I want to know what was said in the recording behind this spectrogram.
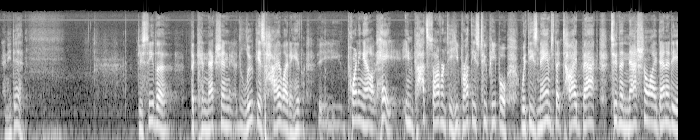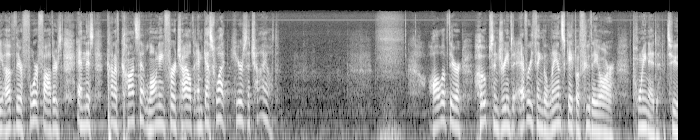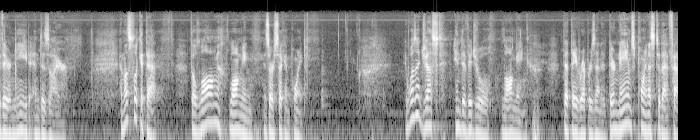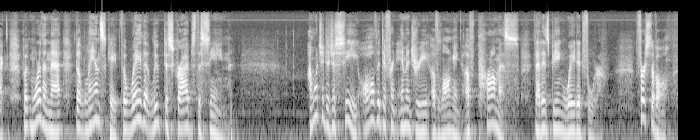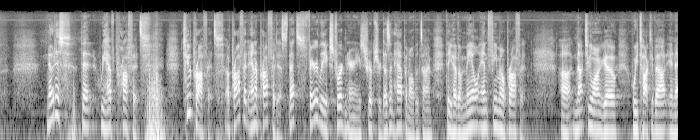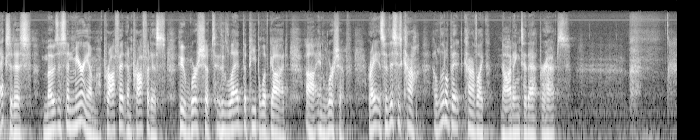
And he did. Do you see the, the connection? Luke is highlighting, he, pointing out hey, in God's sovereignty, he brought these two people with these names that tied back to the national identity of their forefathers and this kind of constant longing for a child. And guess what? Here's a child all of their hopes and dreams, everything, the landscape of who they are, pointed to their need and desire. And let's look at that. The long longing is our second point. It wasn't just individual longing that they represented. Their names point us to that fact. But more than that, the landscape, the way that Luke describes the scene, I want you to just see all the different imagery of longing, of promise that is being waited for. First of all, Notice that we have prophets, two prophets, a prophet and a prophetess. That's fairly extraordinary in Scripture. Doesn't happen all the time that you have a male and female prophet. Uh, not too long ago, we talked about in Exodus Moses and Miriam, prophet and prophetess, who worshiped, who led the people of God uh, in worship, right? And so this is kind of a little bit kind of like nodding to that, perhaps.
